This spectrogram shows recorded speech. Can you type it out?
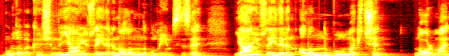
Burada bakın şimdi yan yüzeylerin alanını bulayım size. Yan yüzeylerin alanını bulmak için normal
